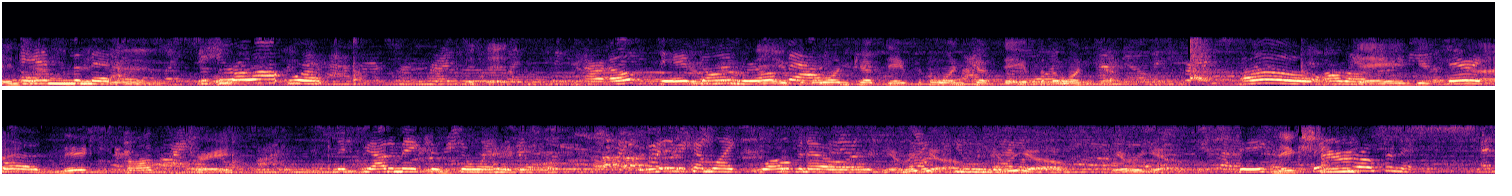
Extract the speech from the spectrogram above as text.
And, And the Geoff miss. misses. The throw off worked. It did. Our, oh, Dave going real Dave for the one cup. Dave for the one cup. Dave for the one cup. Oh, almost. Dave gets Very tied. close. Nic concentrates. Nic, we gotta make this to win again. We're gonna become like 12 and 0 or Here we go. Here we go. Here we go. Big, Nic big shoots. throw for Nic. And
